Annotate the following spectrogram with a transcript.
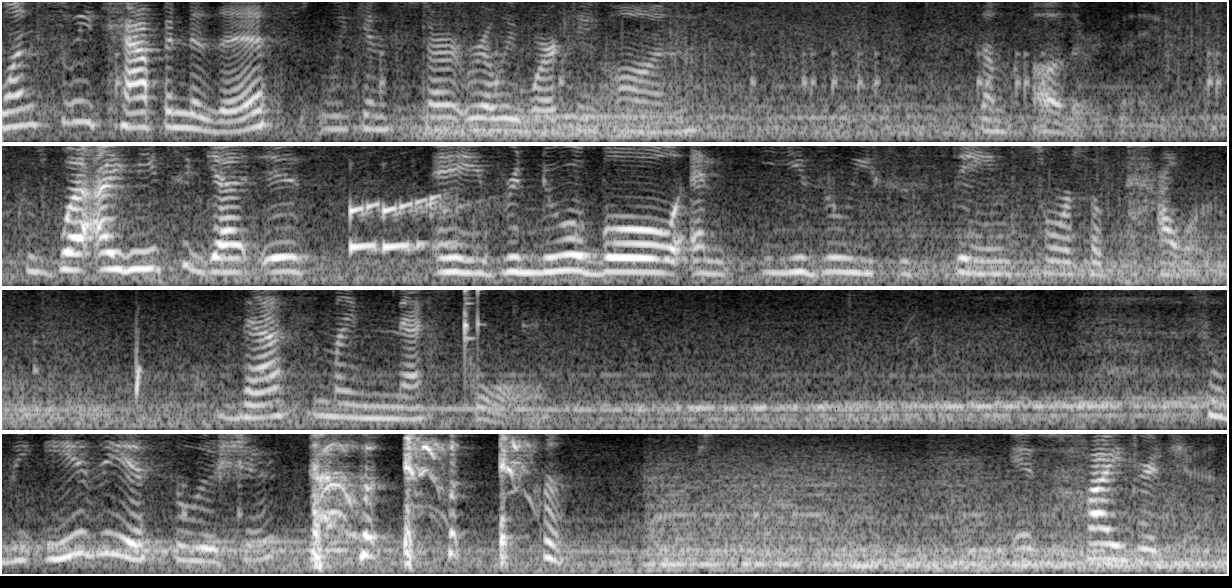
Once we tap into this, we can start really working on some other things. Because what I need to get is a renewable and easily sustained source of power. That's my next goal. So the easiest solution is hydrogen.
